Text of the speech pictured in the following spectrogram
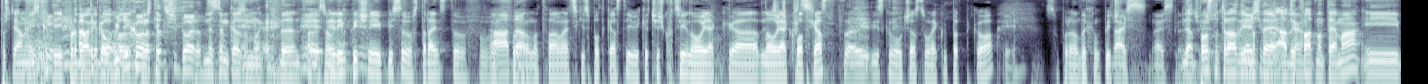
постоянно искат и А предлагат така да убеди бъдат хората, гости. ще дойдат. Не съм казал мрънкат. Да, това не Е, съм. един пич ни писа в страницата в, в, А, а, да. на това на с подкаста и вика Чичковци, много як, а, много як подкаст. А, Искам да участвам някой път такова. Супер надъхан пич. Найс, найс. Да, просто трябва да имате адекватна тема и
